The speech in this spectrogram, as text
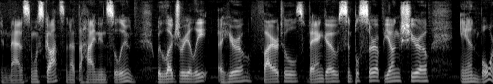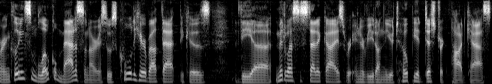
in Madison, Wisconsin at the High Noon Saloon with Luxury Elite, A Hero, Fire-Toolz, Van Gogh, Simple Syrup, Young Shiro, and more, including some local Madison artists. It was cool to hear about that because the uh, Midwest Aesthetic guys were interviewed on the Utopia District podcast.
